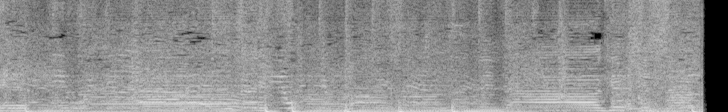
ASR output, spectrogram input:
it. Get yourself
